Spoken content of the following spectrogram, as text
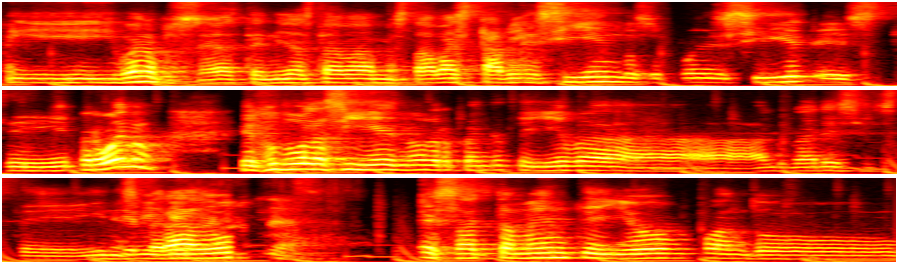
Y bueno, pues ya tenía, estaba, me estaba estableciendo, se puede decir, este, pero bueno, el fútbol así es, ¿no? De repente te lleva a lugares este, inesperados. Exactamente, yo cuando,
